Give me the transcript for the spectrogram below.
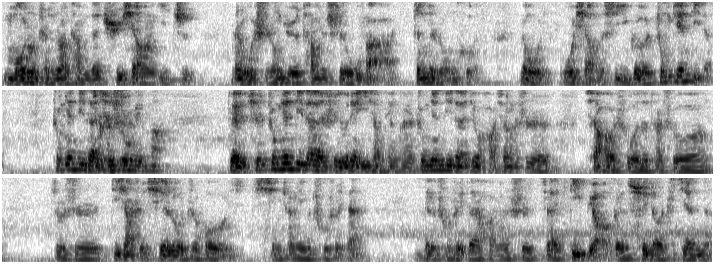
某种程度上他们在趋向一致，但是我始终觉得他们是无法真的融合的。那我我想的是一个中间地带，中间地带其实。对，其实中间地带是有点异想天开。中间地带就好像是夏浩说的，他说就是地下水泄漏之后形成了一个储水带，那个储水带好像是在地表跟隧道之间的。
